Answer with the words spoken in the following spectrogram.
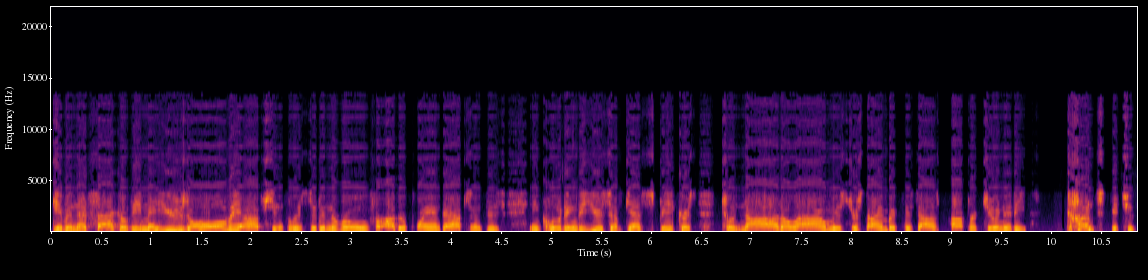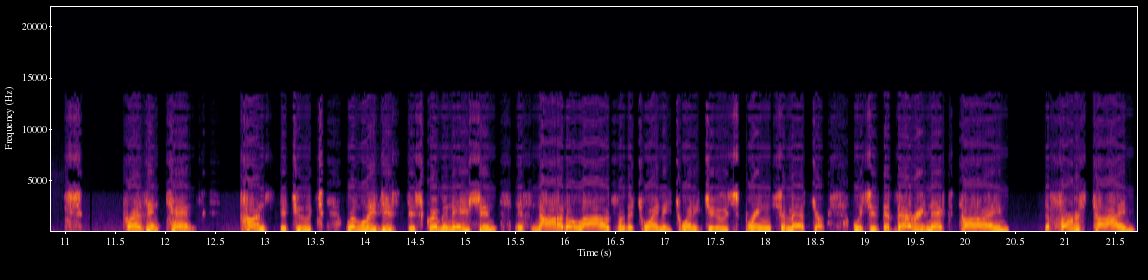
given that faculty may use all the options listed in the rule for other planned absences, including the use of guest speakers, to not allow Mr. Steinbuch this opportunity constitutes, present tense, constitutes religious discrimination if not allowed for the 2022 spring semester, which is the very next time, the first time,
